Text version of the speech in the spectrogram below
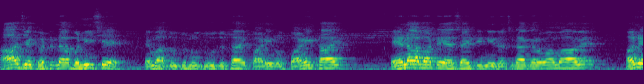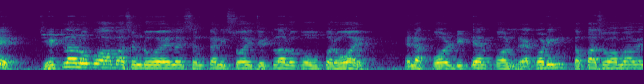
આ જે ઘટના બની છે, એમાં દૂધનું દૂધ થાય, પાણીનું પાણી થાય, એના માટે એસઆઈટીની રચના કરવામાં આવે અને જેટલા લોકો આમાં સંડોવાયેલા શંકાની સોય જેટલા લોકો ઉપર હોય એના કોલ ડિટેલ, કોલ રેકોર્ડિંગ તપાસવામાં આવે,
